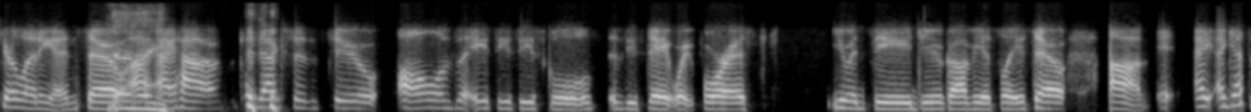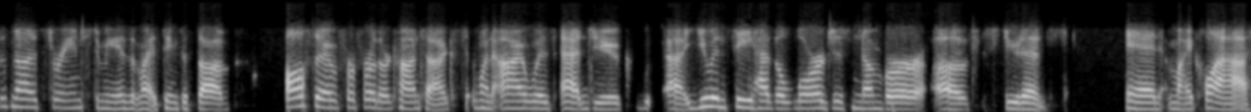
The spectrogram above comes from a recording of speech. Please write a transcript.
Carolinian, so I, I, have connections to all of the ACC schools, NC State, Wake Forest, UNC, Duke, obviously. So um, it, I, I guess it's not as strange to me as it might seem to some also, for further context, when I was at Duke, uh, UNC had the largest number of students in my class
